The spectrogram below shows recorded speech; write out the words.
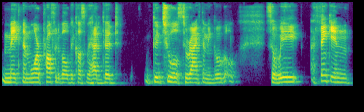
make them more profitable because we had good good tools to rank them in Google. So we I think in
